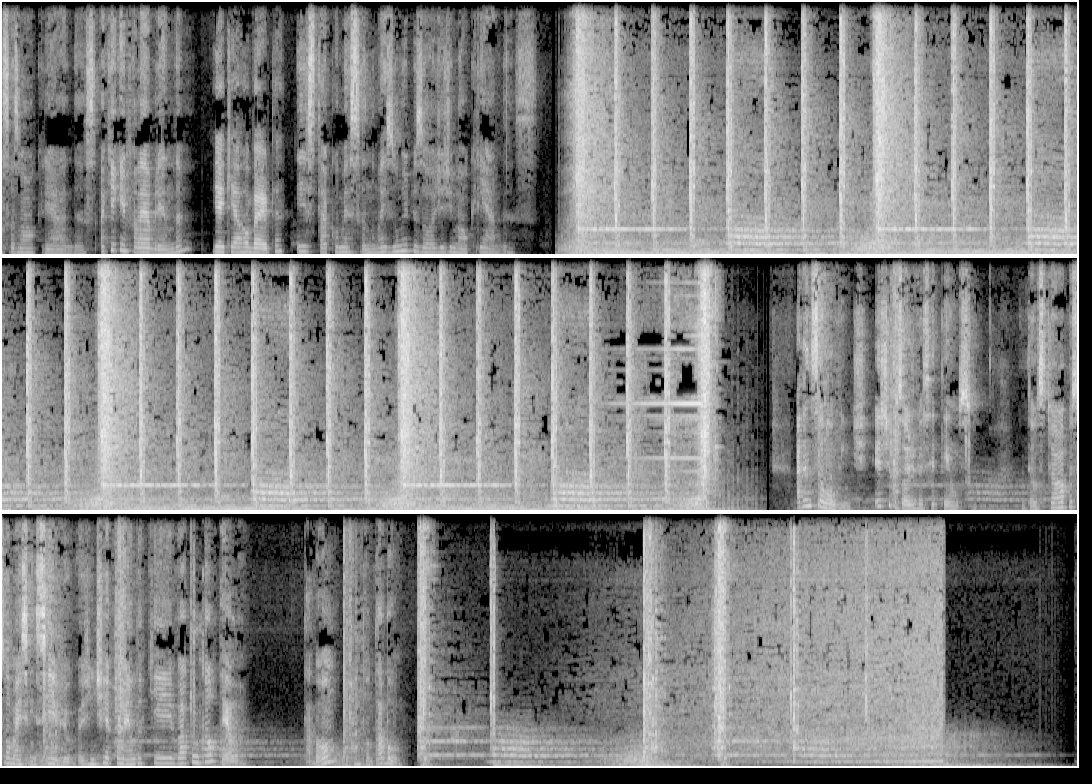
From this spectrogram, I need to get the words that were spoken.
crianças mal criadas. Aqui quem fala é a Brenda. E aqui é a Roberta. E está começando mais um episódio de Mal Criadas. Atenção, ouvinte, este episódio vai ser tenso. Então, se tu é uma pessoa mais sensível, a gente recomenda que vá com cautela. Tá bom? Então tá bom.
